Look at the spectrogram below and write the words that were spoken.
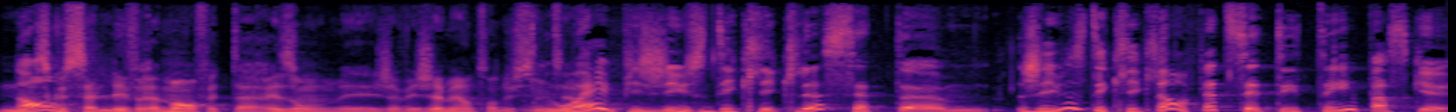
Non. Parce que ça l'est vraiment, en fait, tu as raison, mais j'avais jamais entendu ce terme. Ouais, puis j'ai eu ce déclic-là, cette, euh, j'ai eu ce déclic-là, en fait, cet été, parce que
